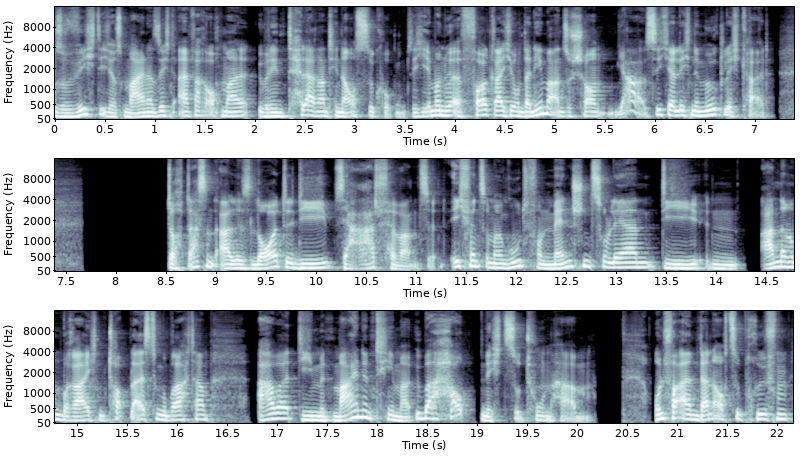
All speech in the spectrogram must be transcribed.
so wichtig aus meiner Sicht, einfach auch mal über den Tellerrand hinaus zu gucken. Sich immer nur erfolgreiche Unternehmer anzuschauen, ja, ist sicherlich eine Möglichkeit. Doch das sind alles Leute, die sehr artverwandt sind. Ich finde es immer gut, von Menschen zu lernen, die in anderen Bereichen Topleistung gebracht haben, aber die mit meinem Thema überhaupt nichts zu tun haben. Und vor allem dann auch zu prüfen,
